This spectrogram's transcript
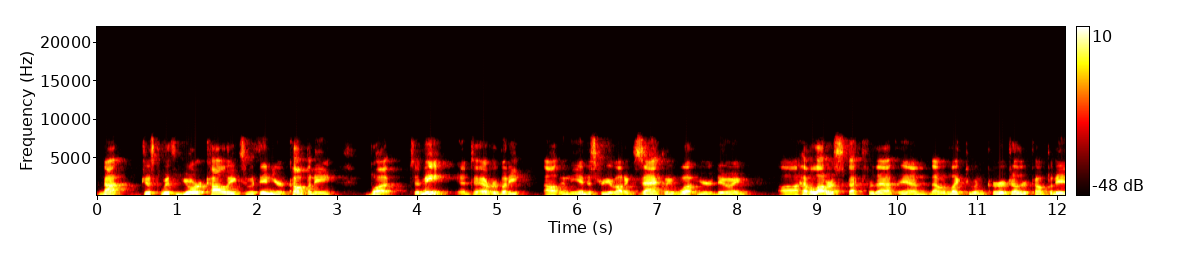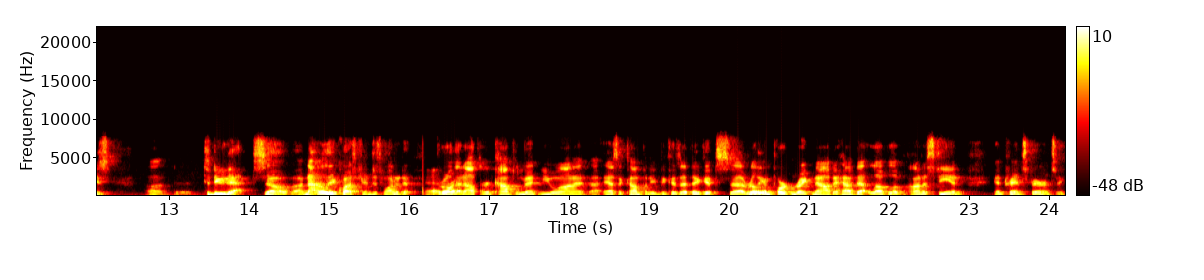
not just with your colleagues within your company but to me and to everybody out in the industry about exactly what you're doing. Uh, have a lot of respect for that, and I would like to encourage other companies uh, to do that. So, uh, not really a question, just wanted to throw that out there and compliment you on it uh, as a company because I think it's uh, really important right now to have that level of honesty and, and transparency.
